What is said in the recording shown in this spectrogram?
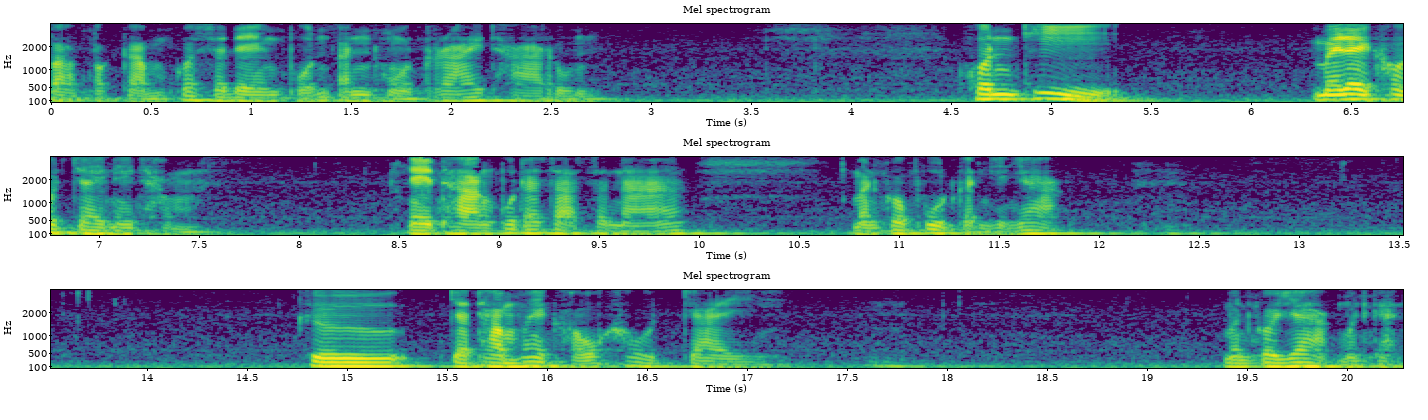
บาปรกรรมก็แสดงผลอันโหดร้ายทารุณ คนที่ไม่ได้เข้าใจในธรรม ในทางพุทธศาสนา มันก็พูดกันยาก คือจะทำให้เขาเข้าใจ มันก็ยากเหมือนกัน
